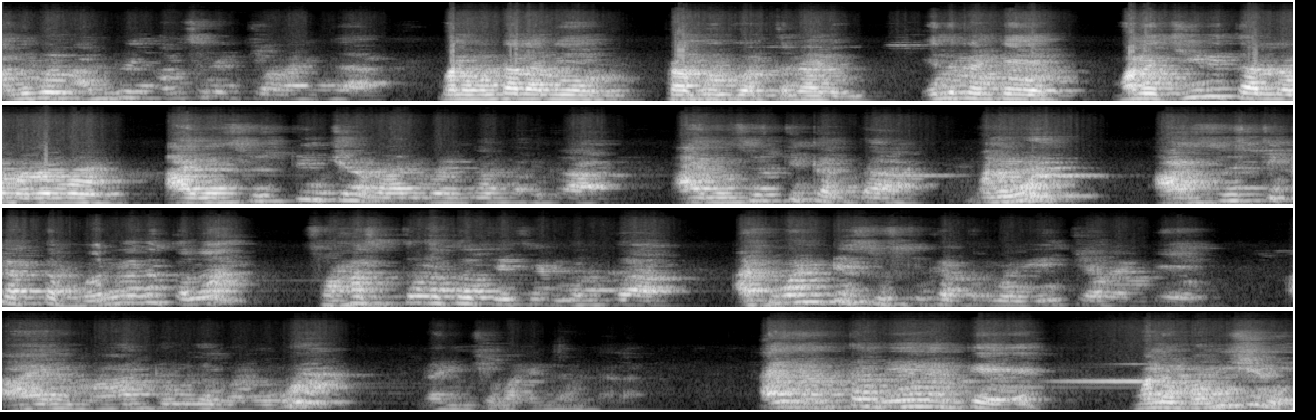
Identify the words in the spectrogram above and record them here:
అనుభవం అనుభవి అనుసరించే వారిగా మనం ఉండాలని ప్రభు కోరుతున్నాడు. ఎందుకంటే మన జీవితాల్లో మనము ఆయన సృష్టించిన వారి వరకు కనుక ఆయన సృష్టికర్త మనము ఆ సృష్టికర్త మనలను తన స్వహస్తులతో చేసాడు కనుక అటువంటి సృష్టికర్త మనం ఏం చేయాలంటే ఆయన మార్గంలో మనము నడిచేవారిగా ఉండాలి. అది ఎంత మేలంటే మన మనిషిని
